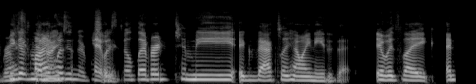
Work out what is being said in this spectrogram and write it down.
Right. Because mine was it was delivered to me exactly how I needed it. It was like I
